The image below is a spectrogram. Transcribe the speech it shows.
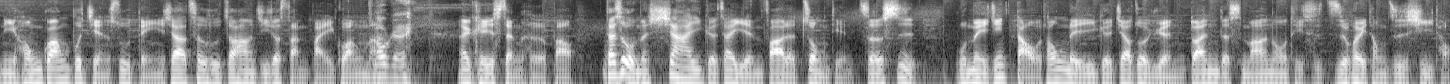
你红光不减速，等一下测速照相机就闪白光嘛。OK，那可以省荷包。但是我们下一个在研发的重点，则是我们已经导通了一个叫做远端的 Smart Notice 智慧通知系统。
